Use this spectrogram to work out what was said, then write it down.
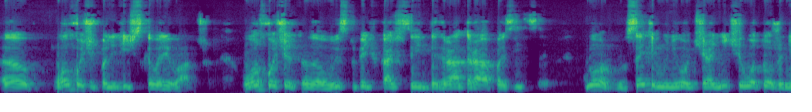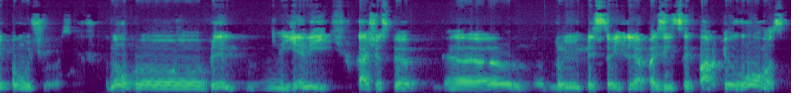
Э, он хочет политического реванша. Он хочет э, выступить в качестве интегратора оппозиции. Но с этим у него вчера ничего тоже не получилось ну, э, явить в качестве э, других представителей оппозиции партию «Голос»,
